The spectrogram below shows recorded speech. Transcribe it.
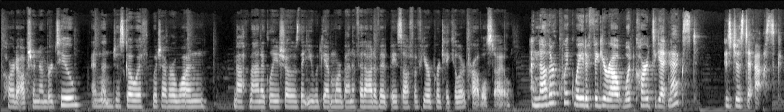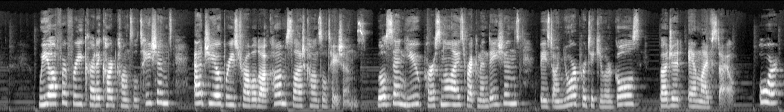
card option number two, and then just go with whichever one mathematically shows that you would get more benefit out of it based off of your particular travel style. Another quick way to figure out what card to get next is just to ask. We offer free credit card consultations at geobreezetravel.com slash consultations. We'll send you personalized recommendations based on your particular goals, budget, and lifestyle. Or,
